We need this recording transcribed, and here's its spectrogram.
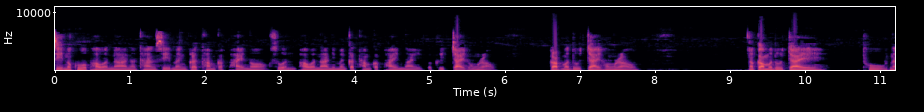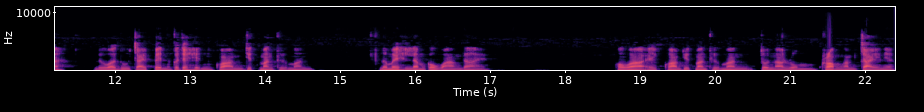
ศีลก็คู่กับภาวนานะ ทานศีลมันกระทำกับภายนอก ส่วนภาวนานี่มันกระทำกับภายในก็คือใจของเรา กลับมาดูใจของเรา ถ้ากลับมาดูใจถูกนะ หรือว่าดูใจเป็นก็จะเห็นความยึดมั่นถือมั่น แล้วไม่เห็นแล้วมันก็วางได้ เพราะว่าไอ้ความยึดมั่นถือมั่น จนอารมณ์ครอบงำใจเนี่ย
